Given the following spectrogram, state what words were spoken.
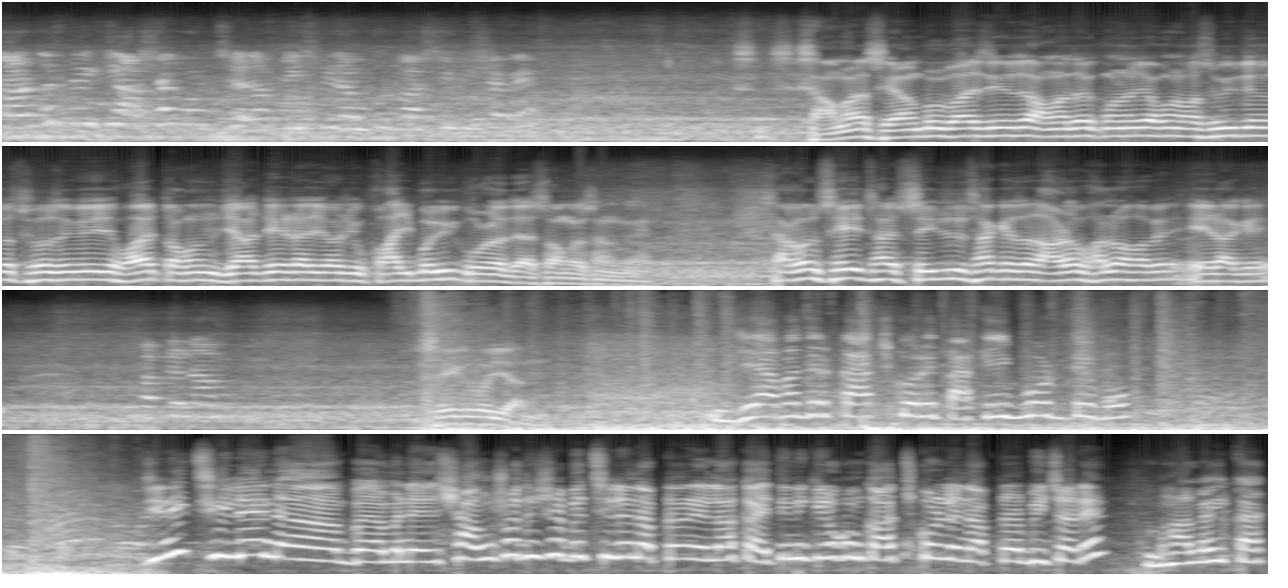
তার কাছ থেকে কি আশা করছেন আপনি শ্রীরামপুরবাসী হিসেবে? আমরা শ্রীরামপুর বাসী আমাদের কোনো যখন অসুবিধা অসুবিধা হয় তখন যা যেটা কাজ বলি করে দেয় সঙ্গে সঙ্গে। এখন সেই সেই যদি থাকে তাহলে আরও ভালো হবে এর আগে। আপনার নাম শেখ রোজান। যে আমাদের কাজ করে তাকেই ভোট দেব। যিনি ছিলেন মানে সাংসদ হিসেবে ছিলেন আপনার এলাকায় তিনি কীরকম কাজ করলেন আপনার বিচারে? ভালোই কাজ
